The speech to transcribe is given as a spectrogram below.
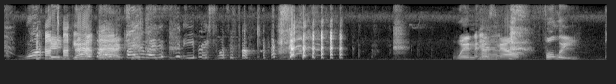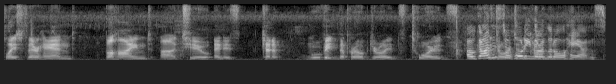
walking talking that about that. By direction. the way, this is an E for explicit podcast. Win has Yeah. now fully placed their hand behind uh, two and is kind of moving the probe droids towards. Oh, God The is still to the holding their little hands.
